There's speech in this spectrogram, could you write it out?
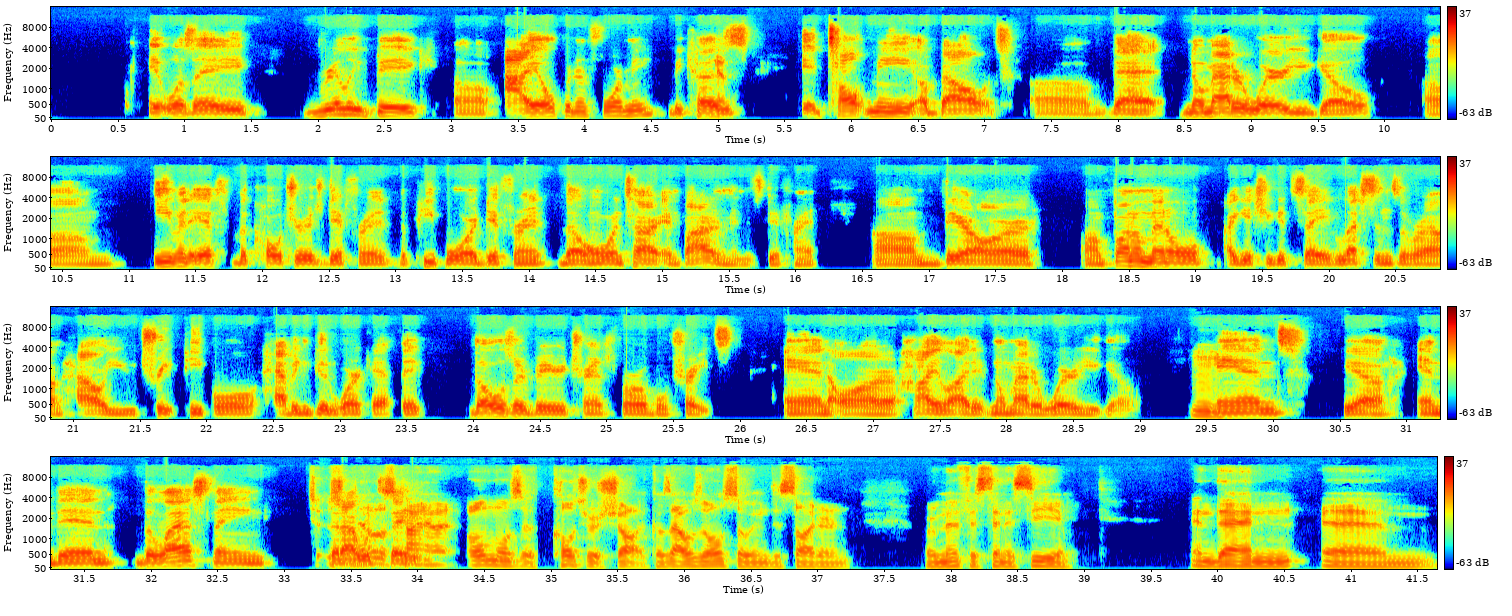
it was a really big uh, eye opener for me because it taught me about uh, that no matter where you go, um, even if the culture is different, the people are different, the whole entire environment is different. Um, there are um, fundamental, I guess you could say, lessons around how you treat people, having good work ethic. Those are very transferable traits and are highlighted no matter where you go. Mm. And yeah, and then the last thing that so I would say kind of almost a culture shock because I was also in the southern or Memphis, Tennessee, and then um,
